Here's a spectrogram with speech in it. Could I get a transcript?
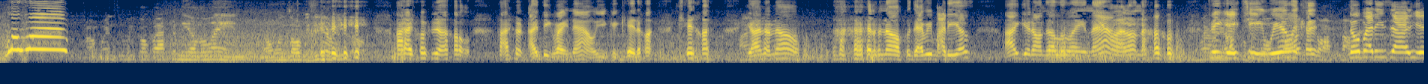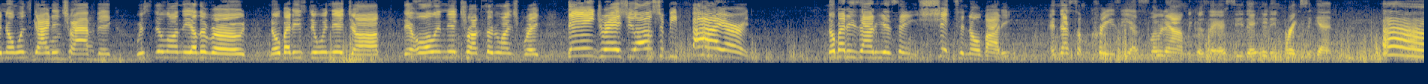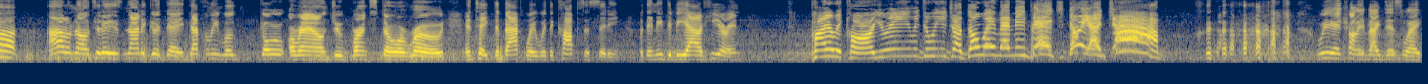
Woo, woo. When do we go back in the other lane? No one's over here either. I don't know. I don't. I think right now you could get on. Get on. Yeah, I don't know. I don't know. With everybody else, I get on the other lane now. I don't know. Big 18 wheeler. Nobody's out here. No one's guiding traffic. We're still on the other road. Nobody's doing their job. They're all in their trucks on lunch break. Dangerous! You all should be fired! Nobody's out here saying shit to nobody. And that's some crazy ass slow down because they I see they're hitting brakes again. Ah! I don't know. Today is not a good day. Definitely will go around Drew Burnstow Road and take the back way where the cops are sitting. But they need to be out here and pilot car, you ain't even doing your job. Don't wave at me, bitch! Do your job! we ain't coming back this way.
